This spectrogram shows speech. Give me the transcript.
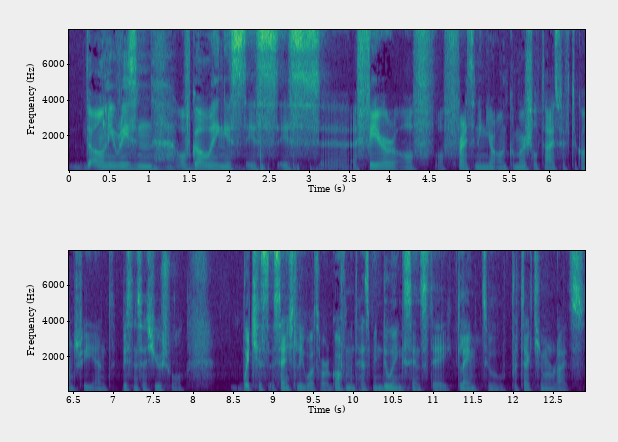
the only reason of going is, is, is uh, a fear of, of threatening your own commercial ties with the country and business as usual, which is essentially what our government has been doing since they claimed to protect human rights.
